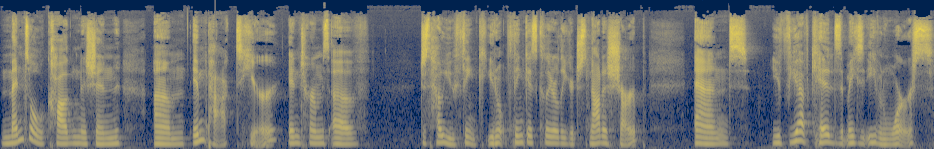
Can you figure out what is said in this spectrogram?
mental cognition um, impact here in terms of just how you think. You don't think as clearly. You're just not as sharp. And if you have kids, it makes it even worse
